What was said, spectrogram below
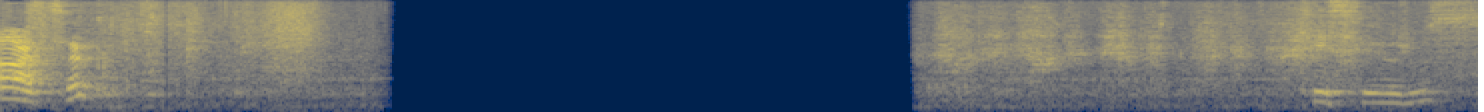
Artık kesiyoruz.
